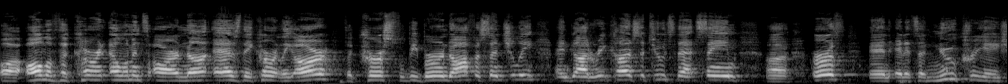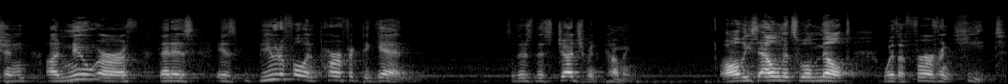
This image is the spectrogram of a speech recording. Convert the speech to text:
uh, all of the current elements are not as they currently are. The curse will be burned off essentially, and God reconstitutes that same uh, earth, and, and it's a new creation, a new earth that is, is beautiful and perfect again. So there's this judgment coming. All these elements will melt with a fervent heat.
